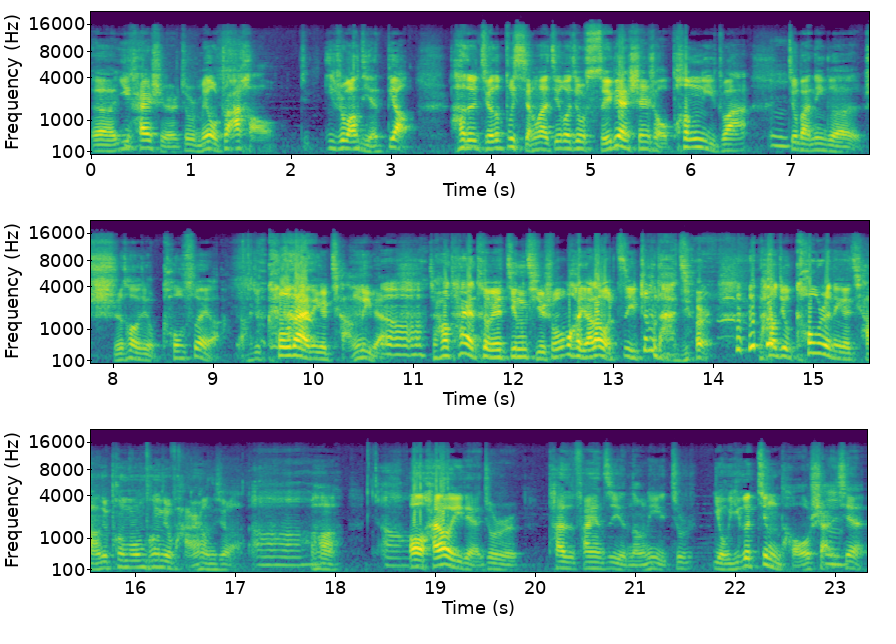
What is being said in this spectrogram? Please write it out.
呃一开始就是没有抓好，就一直往底下掉，然后就觉得不行了，结果就随便伸手砰一抓，就把那个石头就抠碎了，然后就抠在那个墙里边，然后他也特别惊奇，说哇原来我自己这么大劲儿，然后就抠着那个墙就砰砰砰就爬上去了。哦。啊。哦。哦，还有一点就是他发现自己的能力，就是有一个镜头闪现，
